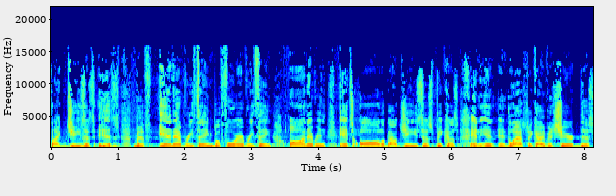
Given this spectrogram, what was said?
Like Jesus is in everything, before everything, on everything. It's all about Jesus because, and in, last week I even shared this,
